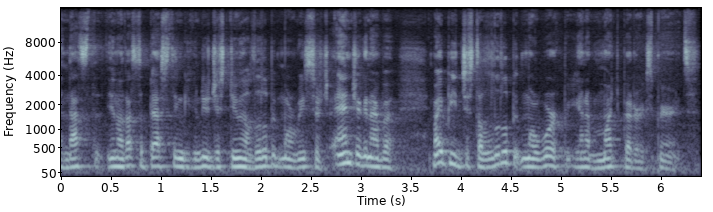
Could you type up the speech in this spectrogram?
and that's the, you know that's the best thing you can do just doing a little bit more research and you're gonna have a it might be just a little bit more work but you're gonna have a much better experience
